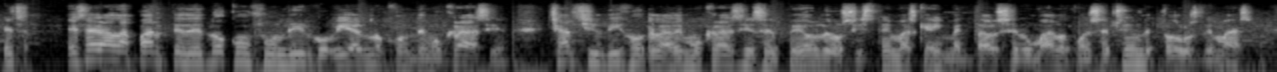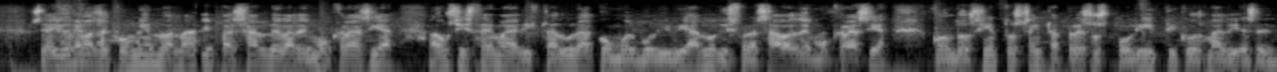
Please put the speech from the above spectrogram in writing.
Esa, esa era la parte de no confundir gobierno con democracia. Churchill dijo que la democracia es el peor de los sistemas que ha inventado el ser humano, con excepción de todos los demás. O sea, yo no recomiendo a nadie pasar de la democracia a un sistema de dictadura como el boliviano, disfrazado de democracia, con 230 presos políticos, más de,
